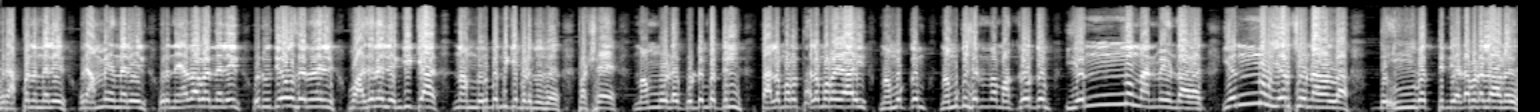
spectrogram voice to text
ഒരു അപ്പൻ എന്ന നിലയിൽ ഒരു അമ്മ എന്ന നിലയിൽ ഒരു നേതാവ് എന്ന നിലയിൽ ഒരു ഉദ്യോഗസ്ഥൻ എന്ന നിലയിൽ വചനം ലംഘിക്കാൻ നാം നിർബന്ധിക്കപ്പെടുന്നത്. പക്ഷേ നമ്മുടെ കുടുംബത്തിൽ തലമുറ തലമുറയായി നമുക്കും നമുക്ക് ചേർന്ന മക്കൾക്കും എന്നും നന്മയുണ്ടാകാൻ എന്നും ഉയർച്ച ഉണ്ടാകാനുള്ള ദൈവത്തിന്റെ ഇടപെടലാണ്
